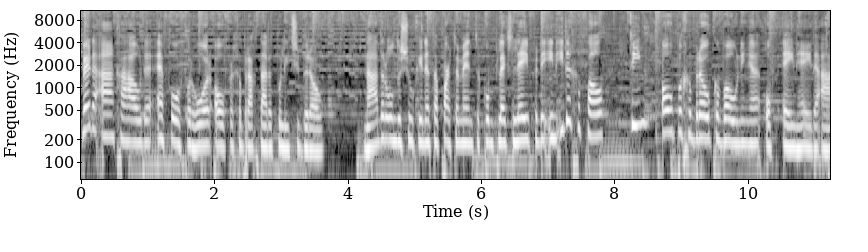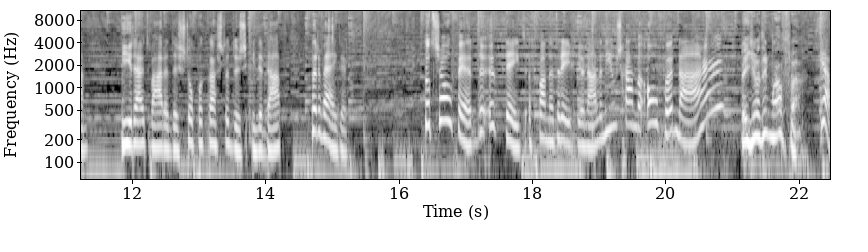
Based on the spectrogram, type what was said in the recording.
werden aangehouden en voor verhoor overgebracht naar het politiebureau. Nader onderzoek in het appartementencomplex leverde in ieder geval... 10 opengebroken woningen of eenheden aan. Hieruit waren de stoppenkasten dus inderdaad verwijderd. Tot zover de update van het regionale nieuws. Gaan we over naar... Weet je wat ik me afvraag? Ja,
